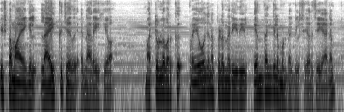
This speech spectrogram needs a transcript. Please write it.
ഇഷ്ടമായെങ്കിൽ ലൈക്ക് ചെയ്ത് എന്നെ അറിയിക്കുക. മറ്റുള്ളവർക്ക് പ്രയോജനപ്പെടുന്ന രീതിയിൽ എന്തെങ്കിലും ഉണ്ടെങ്കിൽ ഷെയർ ചെയ്യാനും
